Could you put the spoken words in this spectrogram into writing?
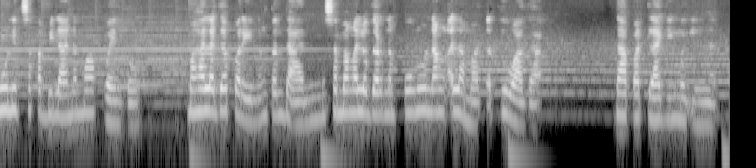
Ngunit sa kabila ng mga kwento, mahalaga pa rin ang tandaan na sa mga lugar ng puno ng alamat at hiwaga, dapat laging mag-ingat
